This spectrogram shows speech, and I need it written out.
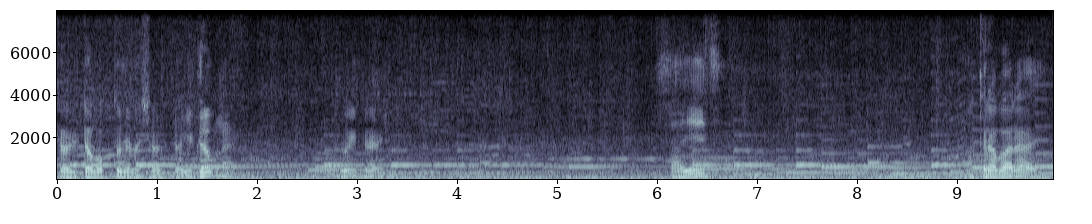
शर्ट बघतो त्याला शर्ट इकडं पण आहे. तो इकडे आहे. साईज अकरा बारा आहे.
